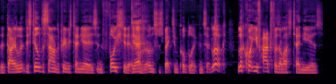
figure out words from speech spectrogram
They dilu- distilled the sound of the previous 10 years and foisted it Yeah. upon an unsuspecting public and said, look, look what you've had for the last 10 years.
